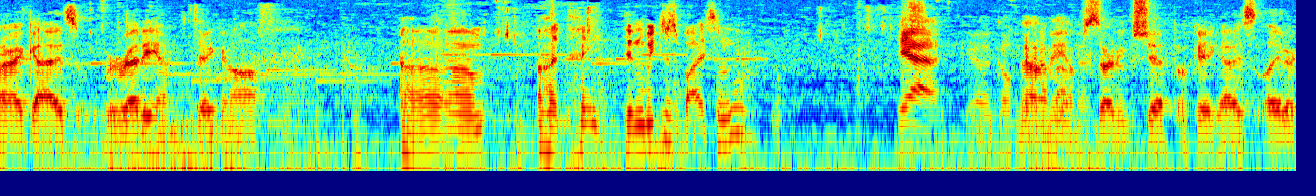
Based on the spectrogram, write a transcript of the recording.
Alright, guys, we're ready. I'm taking off. Um, I think didn't we just buy something? Yeah, uh, go pick it Not me, I'm there. starting ship. Okay, guys, later.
